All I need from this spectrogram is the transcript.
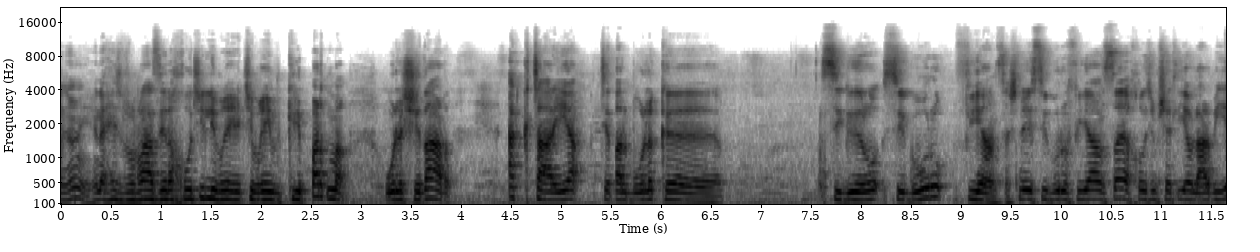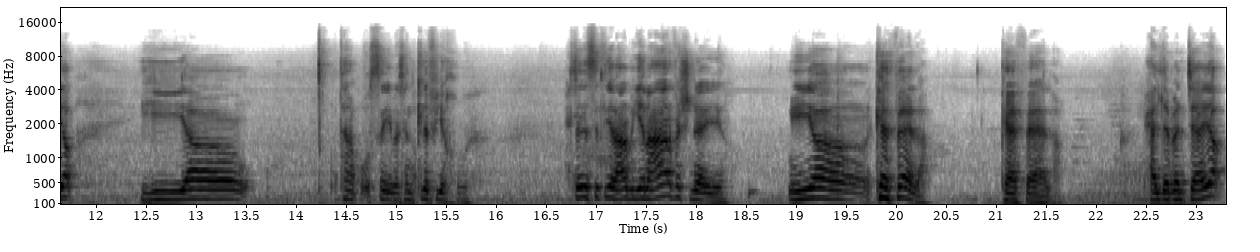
آه، فهمتوني هنا حيت البرازيل اخوتي اللي بغي تيبغي يكري بارتما ولا شي دار اكثريه تيطلبوا لك آه، seguro seguro fiança. شنو هي seguro fiança اخوتي مشات ليا بالعربية. هي ترى مصيبه تنتلف يا خويا. حتى نسيت لي العربية أنا عارف شنو هي. هي كفالة. كفالة. بحال دابا نتايا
